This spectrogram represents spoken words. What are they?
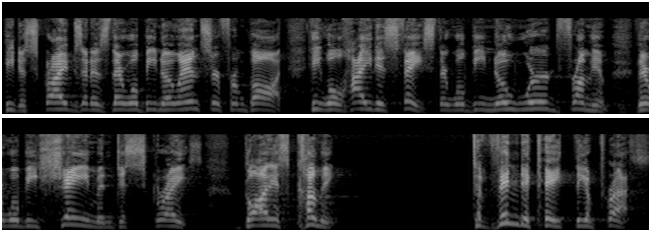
He describes it as there will be no answer from God. He will hide his face. There will be no word from him. There will be shame and disgrace. God is coming to vindicate the oppressed.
